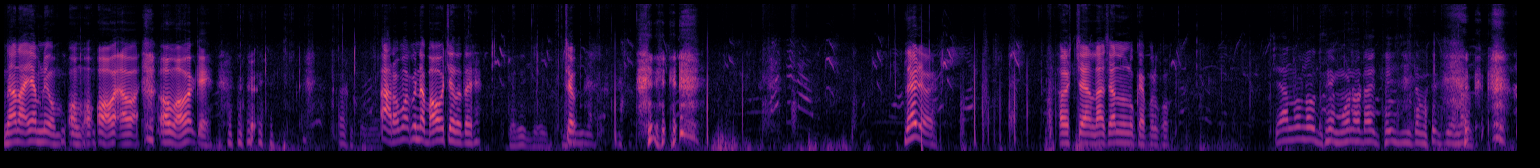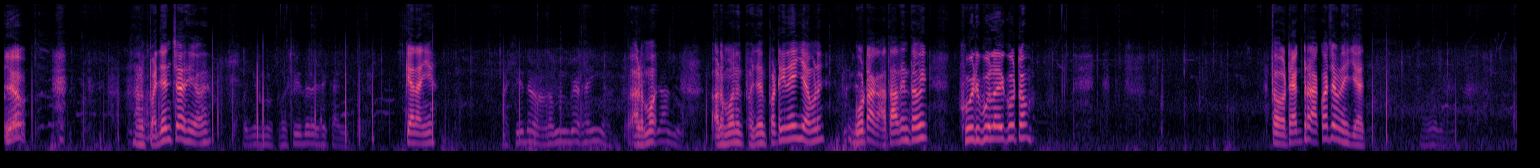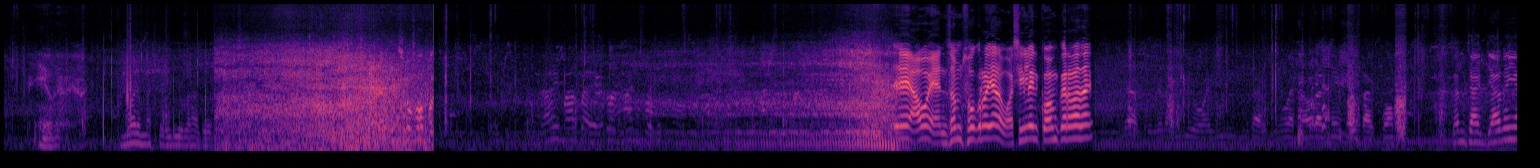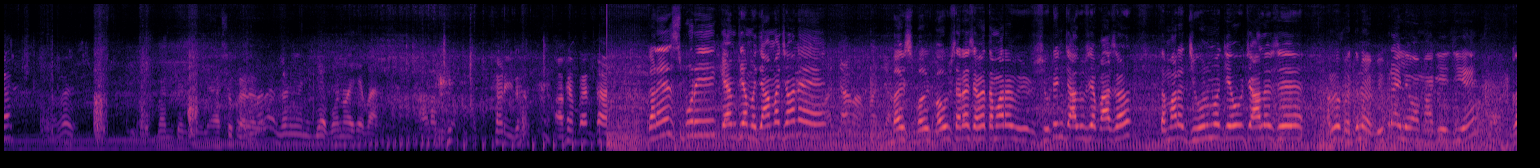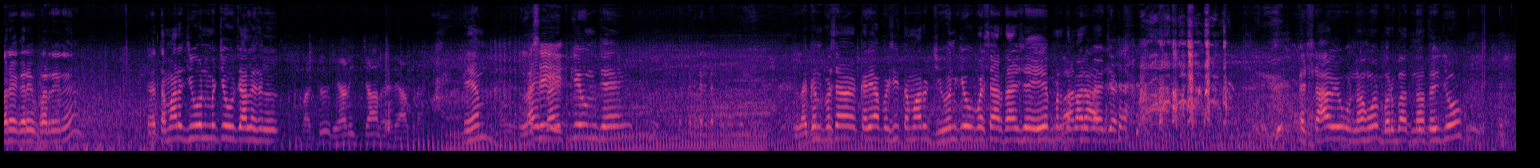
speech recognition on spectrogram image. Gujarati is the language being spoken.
ના ના એમ નહીં આમ- હવે કે આ રમાપીના બાવો છે તો તારે. કરી ગઈ જ હવે. ચેનલ આ ચેનલનું કાંઈ પૂરું કહો ચેનલ નો મોનોટાઈઝ થઈ ગઈ તમારી ચેનલ એમ? ભજન ચા છે હવે? ભજન એમનું દરે છે કાલે ક્યાં અહીંયા? અડમને ભજન પટી નહીં ગયા હમણે? ગોટા ખાતા થઈને તમે? ફૂડ બોલાવી ગોટમ. તો ટ્રેક્ટર આખો છે નહીં ગયા એ આવો હેન્ડસમ છોકરો યાર વસી લઈને કોમ કરવા થાય કેમ સાહેબ ગયા નહીં યાર બંધ કરી દીધું. શું કરે? બે ભોનો છે બાર. દો. ગણેશપુરી કેમ છે? મજામાં છો ને? બસ બહુ બહુ સરસ. હવે તમારું શૂટિંગ ચાલુ છે પાછળ. તમારા જીવનમાં કેવું ચાલે છે? અમે બધાનો અભિપ્રાય લેવા માંગીએ છીએ. ઘરે ઘરે ફરીને. તમારા જીવનમાં કેવું ચાલે છે? બધું રેડી ચાલે છે આપણે એમ? લાઈફ કેવું છે લગ્ન પસાર કર્યા પછી તમારું જીવન કેવું પસાર થાય છે એ પણ તમારે પાસે છે. સાવ એવું ન હોય બરબાદ ન થઈ જો.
